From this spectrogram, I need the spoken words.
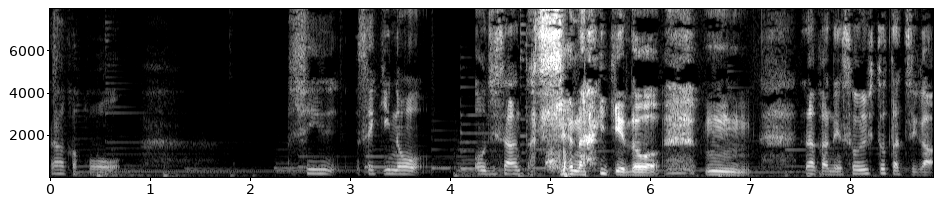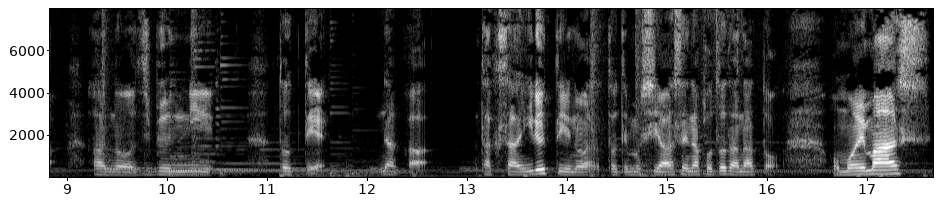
なんかこう、親戚のおじさんたちじゃないけど、うん。なんかね、そういう人たちが、あの、自分にとって、なんか、たくさんいるっていうのはとても幸せなことだなと思います。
